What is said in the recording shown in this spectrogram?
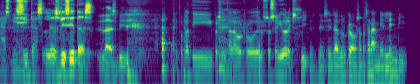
Las visitas, las visitas. Las Te toca a ti presentar a otro de nuestros seguidores. Sí, de Sheila Durcal vamos a pasar a Melendi.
